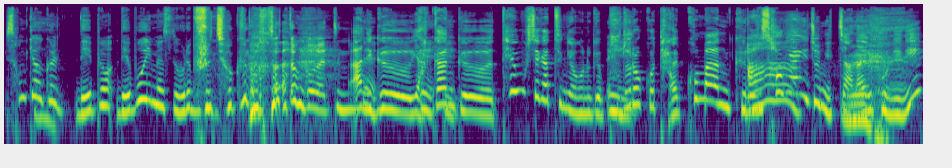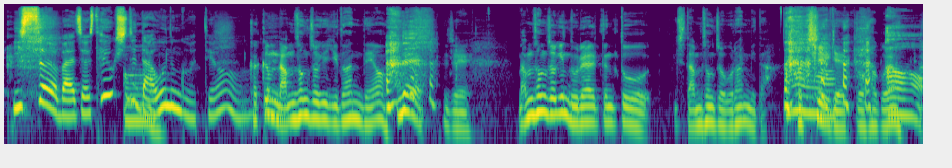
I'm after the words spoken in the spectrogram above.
성격을 음. 내보, 내보이면서 노래 부른 적은 없었던 것 같은데. 아니, 그, 약간 네, 그, 태욱 씨 같은 경우는 그 부드럽고 네. 달콤한 그런 아, 성향이 좀 있지 않아요, 네. 본인이? 있어요, 맞아요. 태욱 씨도 어. 나오는 것 같아요. 가끔 네. 남성적이기도 한데요. 네. 이제, 남성적인 노래할 땐 또 남성적으로 합니다. 거칠게 또 하고요. 어,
